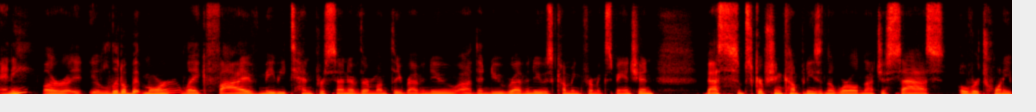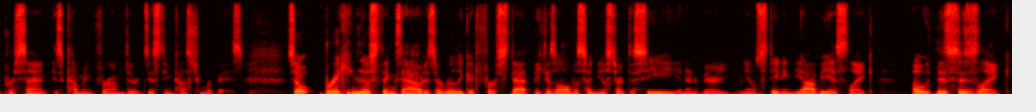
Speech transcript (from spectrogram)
any, or a little bit more, like five, maybe 10% of their monthly revenue. Uh, the new revenue is coming from expansion. Best subscription companies in the world, not just SaaS, over 20% is coming from their existing customer base. So breaking those things out is a really good first step because all of a sudden you'll start to see, in a very, you know, stating the obvious, like, oh, this is like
